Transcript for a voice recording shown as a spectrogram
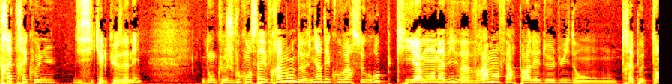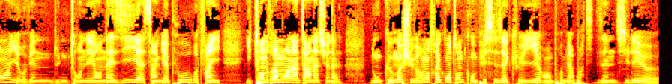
très très connus d'ici quelques années. Donc je vous conseille vraiment de venir découvrir ce groupe qui, à mon avis, va vraiment faire parler de lui dans très peu de temps. Ils reviennent d'une tournée en Asie, à Singapour. Enfin, ils, ils tournent vraiment à l'international. Donc euh, moi, je suis vraiment très contente qu'on puisse les accueillir en première partie de Zenzile euh,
